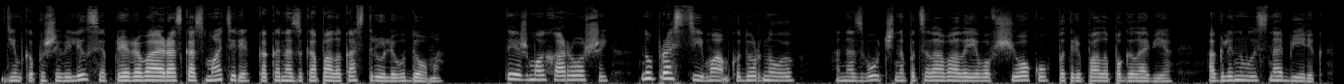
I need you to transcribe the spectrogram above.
Димка пошевелился, прерывая рассказ матери, как она закопала кастрюлю у дома. «Ты ж мой хороший. Ну, прости мамку дурную». Она звучно поцеловала его в щеку, потрепала по голове, оглянулась на берег —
